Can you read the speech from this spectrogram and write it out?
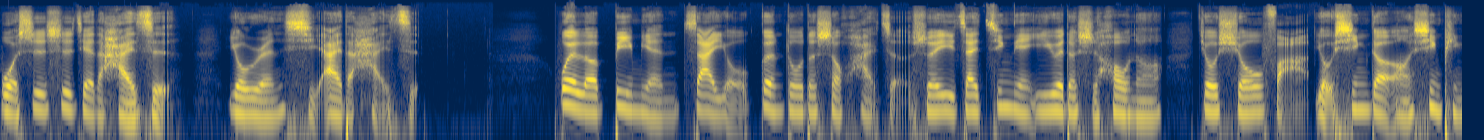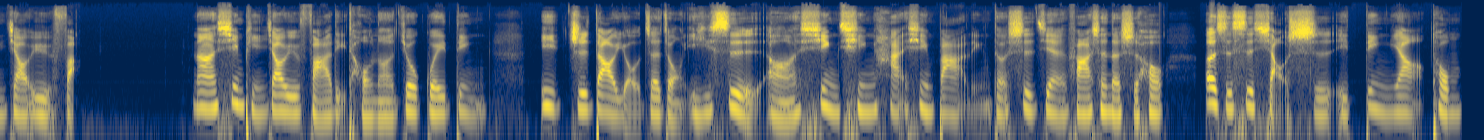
我是世界的孩子，有人喜爱的孩子。为了避免再有更多的受害者，所以在今年一月的时候呢，就修法有新的呃性平教育法。那性平教育法里头呢，就规定，一知道有这种疑似呃性侵害、性霸凌的事件发生的时候，二十四小时一定要通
